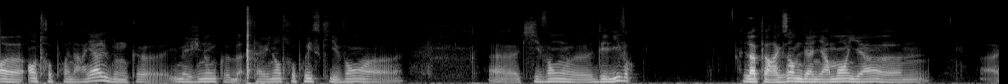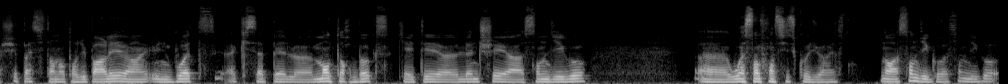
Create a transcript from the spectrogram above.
euh, entrepreneurial. Donc imaginons que bah, tu as une entreprise qui vend euh, qui vend euh, des livres. Là, par exemple, dernièrement, il y a, euh, je ne sais pas si tu en as entendu parler, hein, une boîte qui s'appelle Mentorbox, qui a été launchée à San Diego, ou à San Francisco du reste. Non, à San Diego, à San Diego.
